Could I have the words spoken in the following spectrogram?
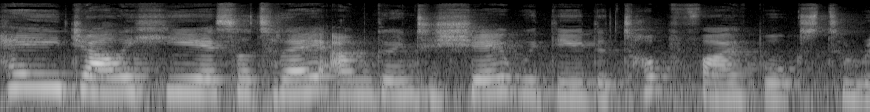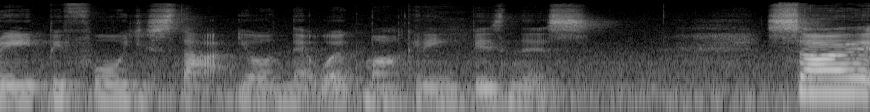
Hey, Jolly here. So today I'm going to share with you the top five books to read before you start your network marketing business. So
